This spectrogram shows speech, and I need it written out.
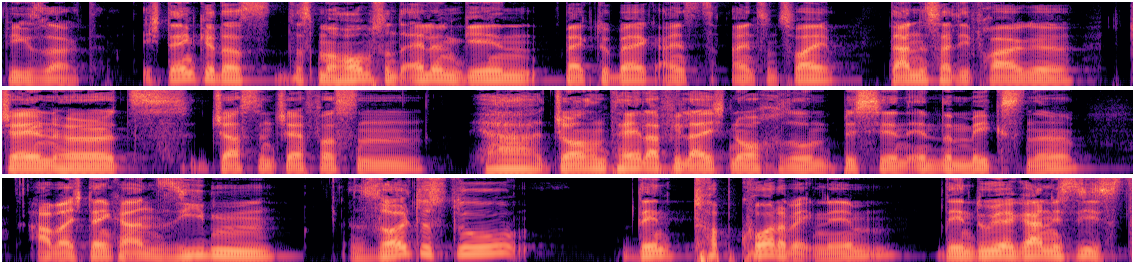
Wie gesagt, ich denke, dass, dass Mahomes und Allen gehen back-to-back, 1 und 2. Dann ist halt die Frage, Jalen Hurts, Justin Jefferson, ja, Jonathan Taylor vielleicht noch so ein bisschen in the mix, ne? Aber ich denke, an sieben solltest du den Top Quarterback nehmen, den du ja gar nicht siehst.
